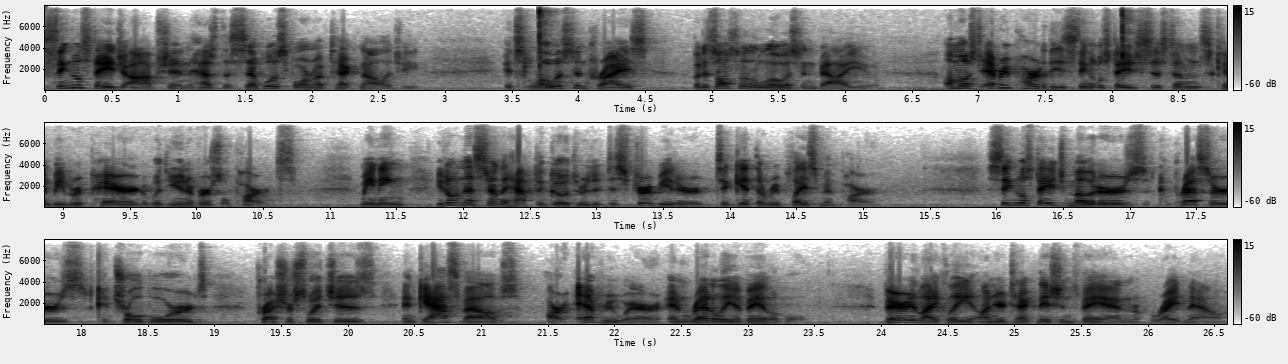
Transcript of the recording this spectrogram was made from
single stage option has the simplest form of technology. It's lowest in price, but it's also the lowest in value. Almost every part of these single stage systems can be repaired with universal parts, meaning you don't necessarily have to go through the distributor to get the replacement part. Single stage motors, compressors, control boards, pressure switches, and gas valves are everywhere and readily available, very likely on your technician's van right now.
